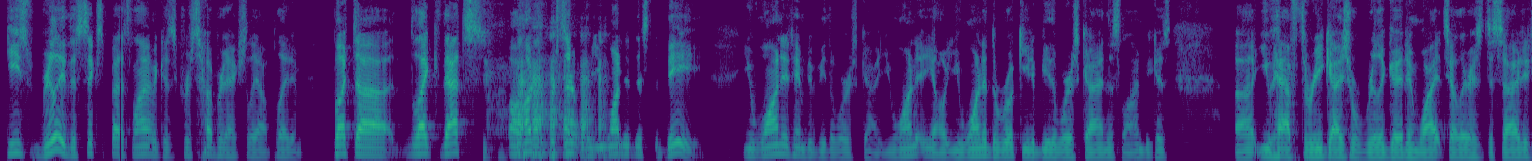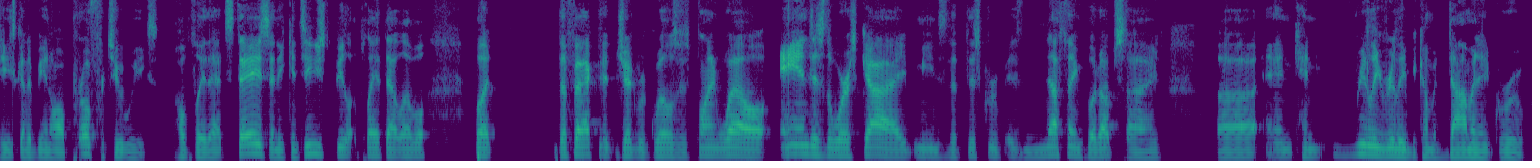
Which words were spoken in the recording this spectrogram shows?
he's really the sixth best lineman because Chris Hubbard actually outplayed him. But uh, like, that's hundred percent where you wanted this to be. You wanted him to be the worst guy. You wanted, you know, you wanted the rookie to be the worst guy in this line because uh, you have three guys who are really good, and Wyatt Teller has decided he's going to be an All Pro for two weeks. Hopefully that stays, and he continues to be, play at that level. But the fact that Jedrick Wills is playing well and is the worst guy means that this group is nothing but upside uh, and can really, really become a dominant group.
